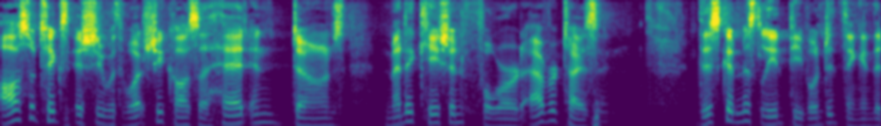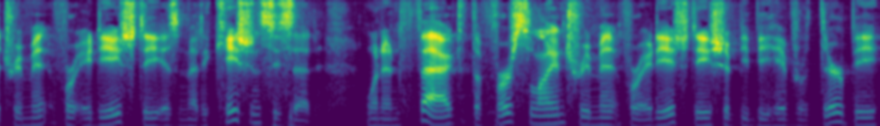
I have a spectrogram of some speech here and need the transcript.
also takes issue with what she calls Ahead and Doane's medication forward advertising. This could mislead people into thinking the treatment for ADHD is medication, she said, when in fact, the first line treatment for ADHD should be behavioral therapy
